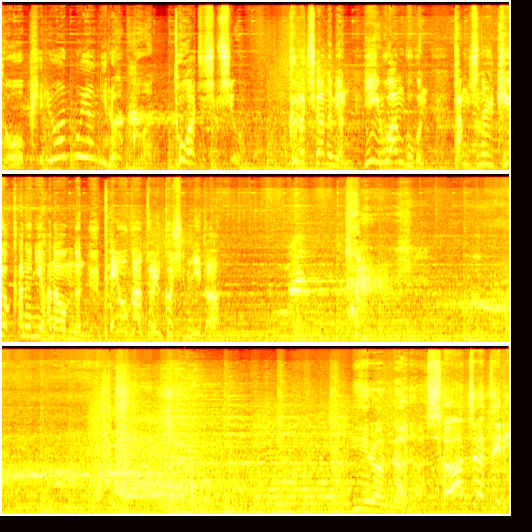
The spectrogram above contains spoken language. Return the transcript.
또 필요한 모양이로군 도와주십시오. 그렇지 않으면 이 왕국은 당신을 기억하는 이 하나 없는 폐허가 될 것입니다. 이런 나라 사자들이여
